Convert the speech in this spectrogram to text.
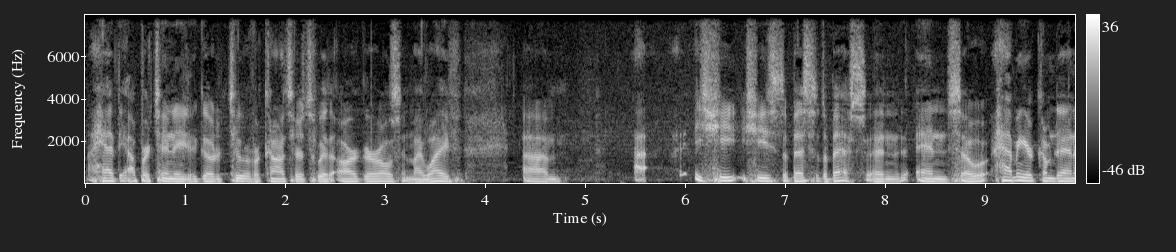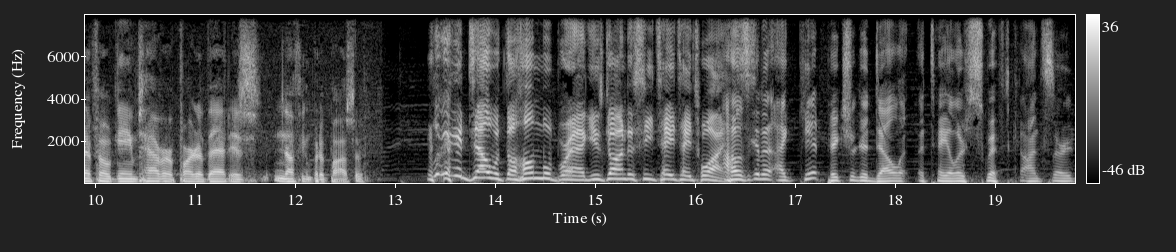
I had the opportunity to go to two of her concerts with our girls and my wife. Um, she she's the best of the best, and and so having her come to NFL games, have her a part of that is nothing but a positive. Look at Goodell with the humble brag. He's gone to see Tay Tay twice. I was gonna. I can't picture Goodell at a Taylor Swift concert.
